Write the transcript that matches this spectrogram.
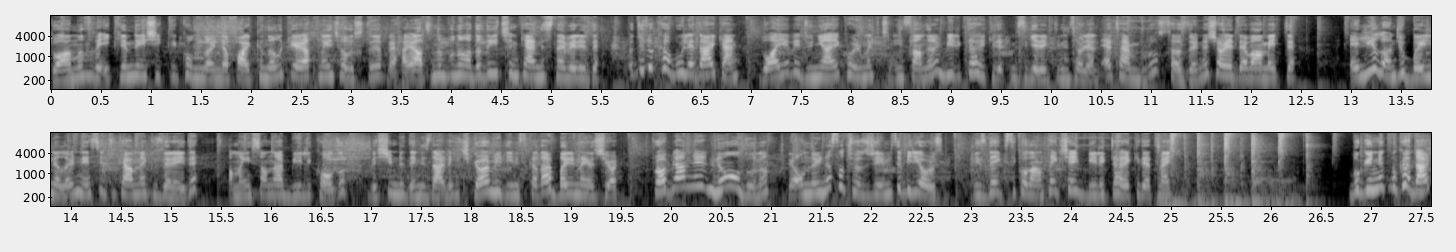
doğamız ve iklim değişikliği konularında farkındalık yaratmaya çalıştığı ve hayatını buna adadığı için kendisine verildi. Ödülü kabul ederken doğayı ve dünyayı korumak için insanların birlikte hareket etmesi gerektiğini söyleyen Attenborough sözlerine şöyle devam etti. 50 yıl önce balinaların nesli tükenmek üzereydi ama insanlar birlik oldu ve şimdi denizlerde hiç görmediğimiz kadar balina yaşıyor. Problemlerin ne olduğunu ve onları nasıl çözeceğimizi biliyoruz. Bizde eksik olan tek şey birlikte hareket etmek. Bugünlük bu kadar.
